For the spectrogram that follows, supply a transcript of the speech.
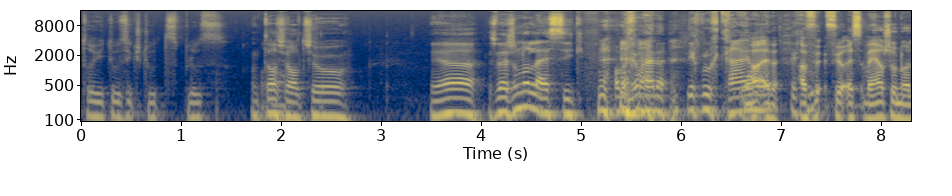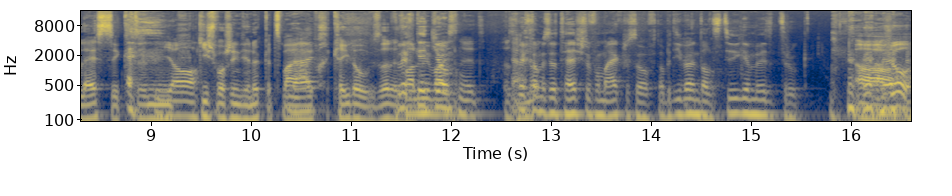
3000 Stutz plus. Und das ist halt schon. Ja, es wäre schon noch lässig. Aber ich meine, ich brauche keine. Ja, eben. Aber für, für, es wäre schon noch lässig. Dann Ja. gibst du wahrscheinlich nicht zweieinhalb Kilo aus, oder? Vielleicht ich weiß nicht. Also, Vielleicht kann man so testen von Microsoft, aber die wollen dann das Zeug immer wieder zurück. Ah, schon.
